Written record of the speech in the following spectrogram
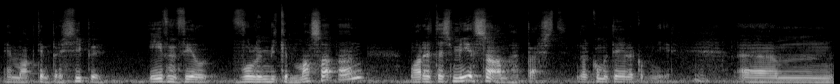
hij maakt in principe evenveel volumieke massa aan, maar het is meer samengeperst. Daar komt het eigenlijk op neer. Um,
